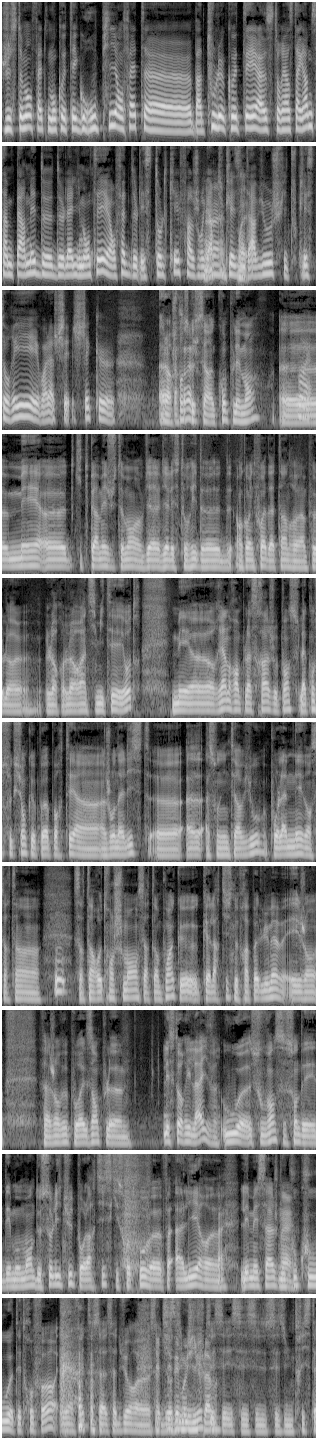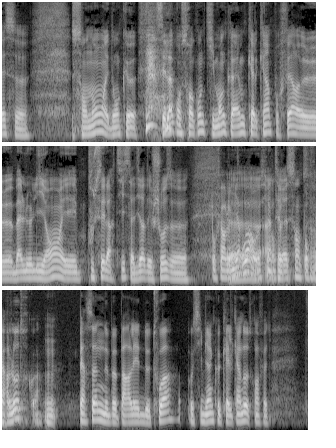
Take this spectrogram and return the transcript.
justement en fait mon côté groupie en fait euh, bah, tout le côté euh, story Instagram ça me permet de, de l'alimenter et en fait de les stalker. Enfin je regarde toutes les interviews je fais toutes les stories et voilà je sais que alors je pense que c'est un complément euh, mais euh, qui te permet justement via, via les stories de, encore une fois d'atteindre un peu leur, leur, leur, intimité et autres. Mais euh, rien ne remplacera, je pense, la construction que peut apporter un, un journaliste euh, à, à, son interview pour l'amener dans certains mm. certains retranchements, certains points que qu'un artiste ne fera pas de lui-même. Et j'en enfin, j'en veux pour exemple les stories live, où euh, souvent ce sont des, des, moments de solitude pour l'artiste qui se retrouve euh, à lire euh, les messages de coucou, t'es trop fort, et en fait ça, ça dure, ça dure 10 minutes, c'est une tristesse sans nom, et donc c'est là qu'on se rend compte qu'il manque quand même quelqu'un pour faire bah, le liant et pousser l'artiste à dire des choses pour faire le miroir aussi, intéressantes, pour faire l'autre quoi. Mm. Personne ne peut parler de toi aussi bien que quelqu'un d'autre en fait.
